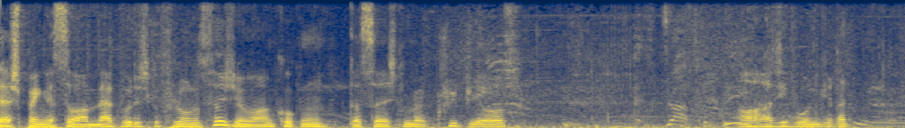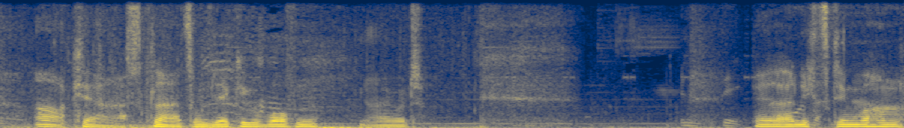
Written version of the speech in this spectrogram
Flashbang ist so merkwürdig geflogen. Das will ich mir mal angucken. Das sah echt mal creepy aus. Oh, die wurden gerettet. Ah, okay, alles klar. Jetzt um die Ecke geworfen. Na gut. Instinct. Ja, nichts gegen machen.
